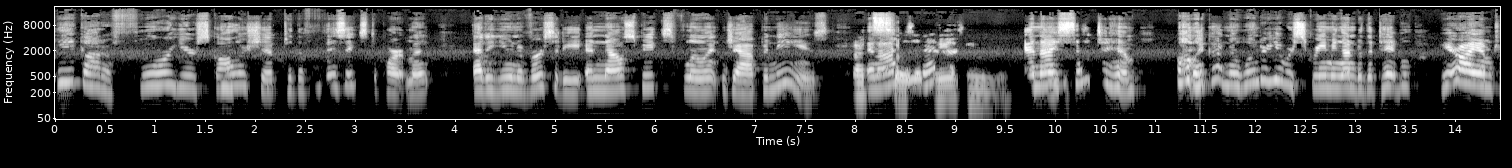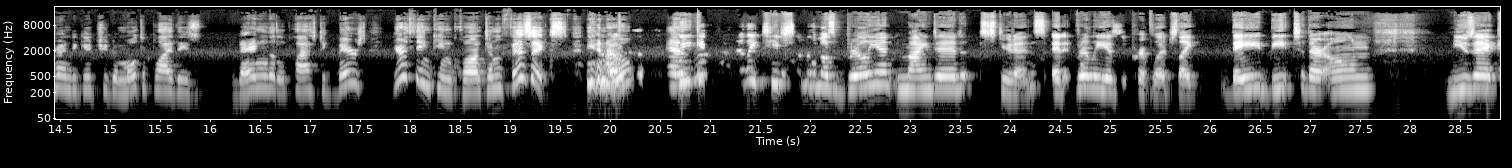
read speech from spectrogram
he got a four year scholarship to the physics department at a university and now speaks fluent Japanese. That's And I so said, amazing. and I said to him, Oh my God, no wonder you were screaming under the table. Here I am trying to get you to multiply these dang little plastic bears. You're thinking quantum physics, you know? And we can really teach some of the most brilliant minded students. It really is a privilege. Like they beat to their own music,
